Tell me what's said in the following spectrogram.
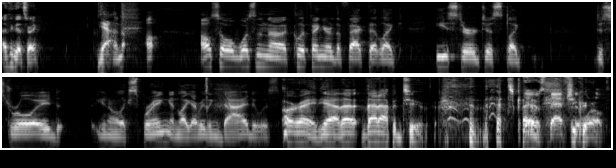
I think that's right. Yeah, And also, wasn't a cliffhanger the fact that like Easter just like destroyed, you know, like spring and like everything died. It was all right. Yeah, that that happened too. That's kind Yeah, of it was bad for the cr- world.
